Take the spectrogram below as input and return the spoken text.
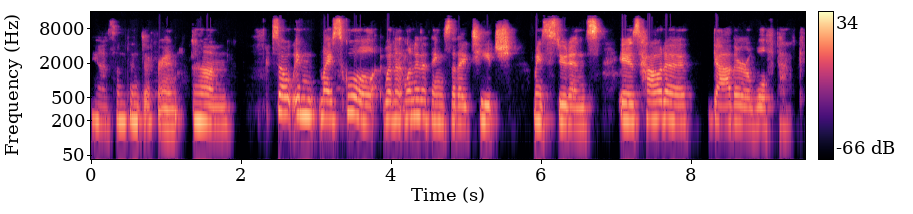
Yeah, something different. Um, so in my school, one one of the things that I teach my students is how to gather a wolf pack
